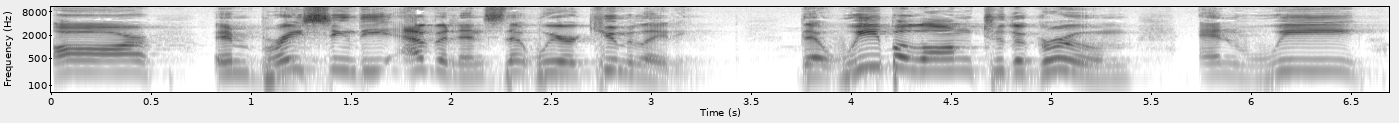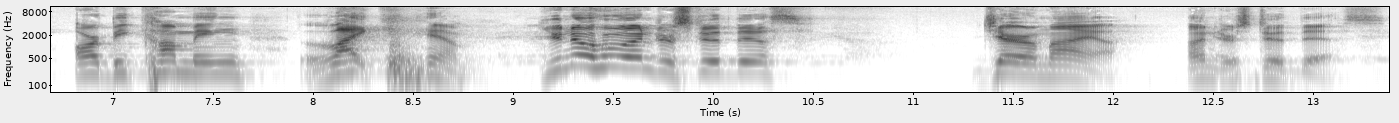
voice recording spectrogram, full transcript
are embracing the evidence that we're accumulating, that we belong to the groom and we are becoming like him. You know who understood this? Jeremiah understood this.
